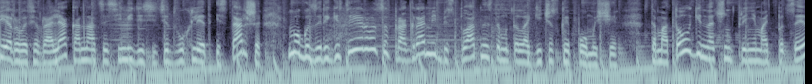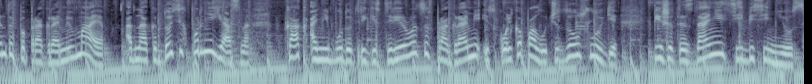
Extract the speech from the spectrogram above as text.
1 февраля канадцы 72 лет и старше могут зарегистрироваться в программе бесплатной стоматологической помощи. Стоматологи начнут принимать пациентов по программе в мае. Однако до сих пор не ясно, как они будут регистрироваться в программе и сколько получат за услуги, пишет издание CBC News.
